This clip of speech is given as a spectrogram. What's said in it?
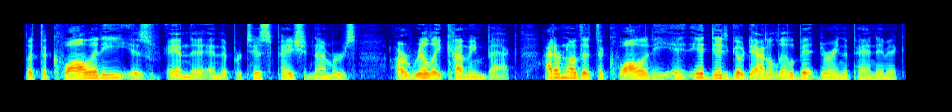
but the quality is and the and the participation numbers are really coming back. I don't know that the quality it, it did go down a little bit during the pandemic,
